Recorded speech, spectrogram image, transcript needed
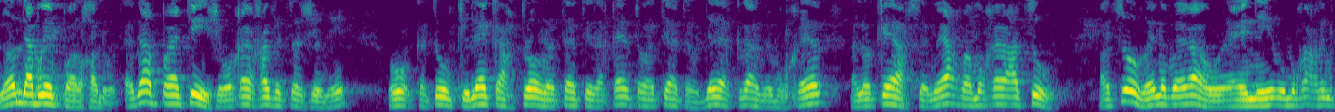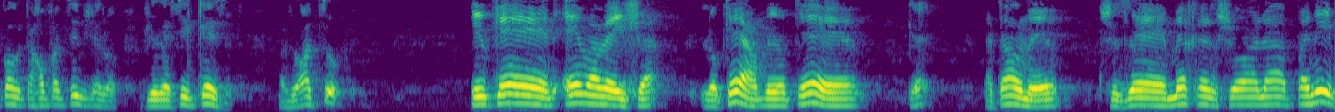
לא מדברים פה על חנות. אדם פרטי שמוכר חפץ השני, הוא כתוב כי לקח טוב נתתי לכם תורתי אתה דרך כלל ומוכר, הלוקח שמח והמוכר עצוב. עצוב, אין לו ברירה, הוא עני והוא מוכרח למכור את החפצים שלו בשביל להשיג כסף, אז הוא עצוב. אם כן, אם הרישא לוקח ביותר, כן, אתה אומר שזה מכר שועל הפנים.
